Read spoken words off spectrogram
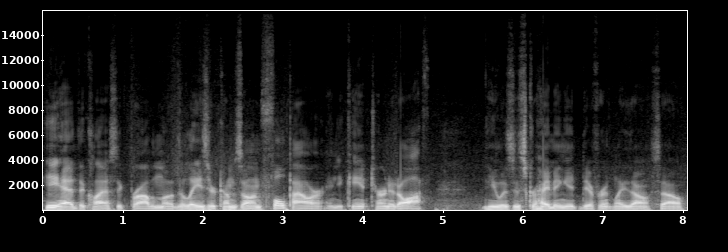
he had the classic problem of the laser comes on full power and you can't turn it off. He was describing it differently though, so.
